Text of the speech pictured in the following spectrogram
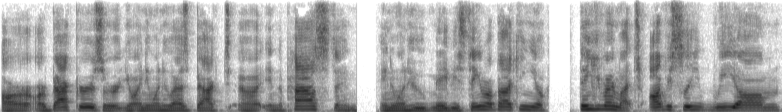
our our backers or you know anyone who has backed uh, in the past and anyone who maybe is thinking about backing. You know, thank you very much. Obviously, we um,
